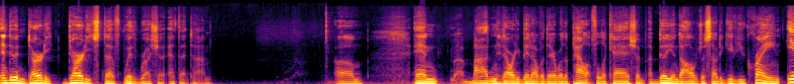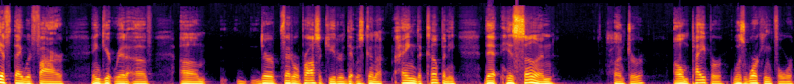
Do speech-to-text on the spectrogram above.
and doing dirty, dirty stuff with Russia at that time. Um, and Biden had already been over there with a pallet full of cash, a, a, billion dollars or so to give Ukraine if they would fire and get rid of um, their federal prosecutor that was going to hang the company that his son, Hunter, on paper was working for,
